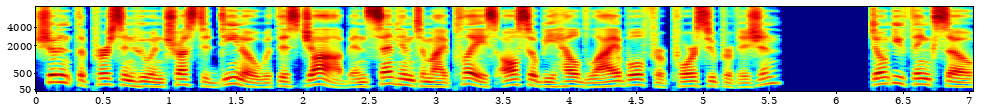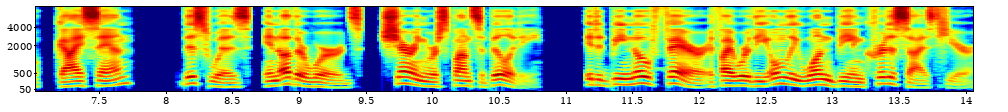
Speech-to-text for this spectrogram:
shouldn't the person who entrusted Dino with this job and sent him to my place also be held liable for poor supervision? Don't you think so, Guy San? This was, in other words, sharing responsibility. It'd be no fair if I were the only one being criticized here,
